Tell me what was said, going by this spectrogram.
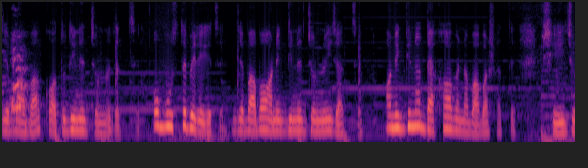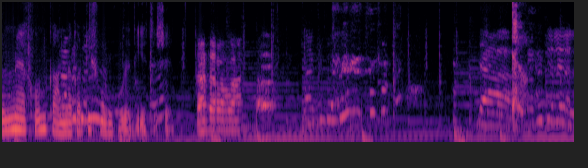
যে বাবা কত দিনের জন্য যাচ্ছে। ও বুঝতে পেরে গেছে যে বাবা অনেক দিনের জন্যই যাচ্ছে। অনেক দিন আর দেখা হবে না বাবার সাথে। সেই জন্য এখন কান্নাকাটি শুরু করে দিয়েছে সে। টাটা বাবা। যা চলে গেল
